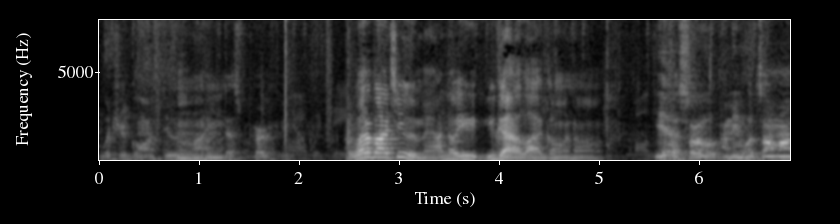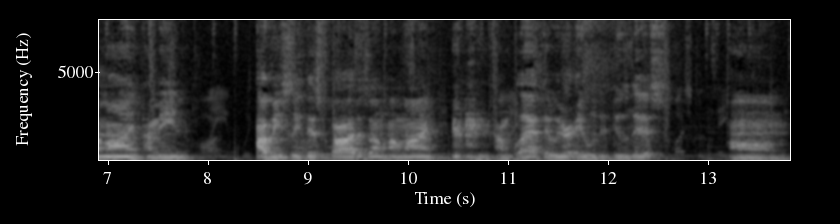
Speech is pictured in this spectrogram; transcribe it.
what you're going through Mm-hmm. life. That's perfect. What about you, man? I know you you got a lot going on. Yeah, so I mean, what's on my mind? I mean, obviously this pod is on my mind. I'm glad that we were able to do this. Um,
